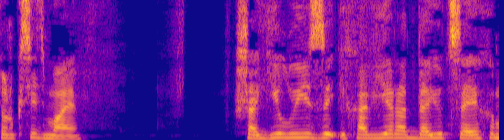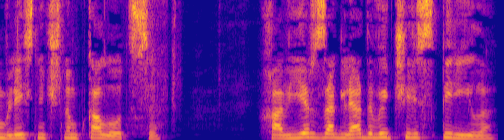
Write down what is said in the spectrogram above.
47. Шаги Луизы и Хавьера отдаются эхом в лестничном колодце. Хавьер заглядывает через перила.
